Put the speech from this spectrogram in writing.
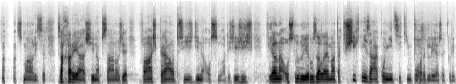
Smáli se. V Zachariáši napsáno, že váš král přijíždí na oslu. A když Ježíš vjel na oslu do Jeruzaléma, tak všichni zákonníci tím pohrdli a řekli,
